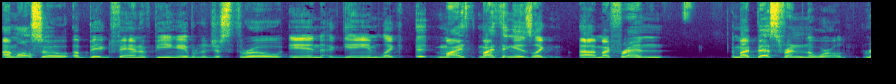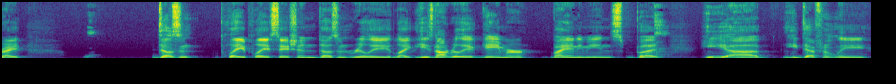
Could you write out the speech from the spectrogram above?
I'm also a big fan of being able to just throw in a game. Like it, my my thing is like uh, my friend, my best friend in the world, right? Doesn't play PlayStation. Doesn't really like. He's not really a gamer by any means, but he uh, he definitely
